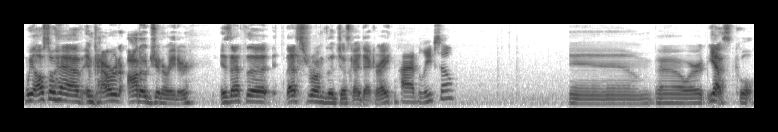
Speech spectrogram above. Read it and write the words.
we also have empowered auto generator. Is that the that's from the Jeskai deck, right? I believe so. Empowered. Yes, cool.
